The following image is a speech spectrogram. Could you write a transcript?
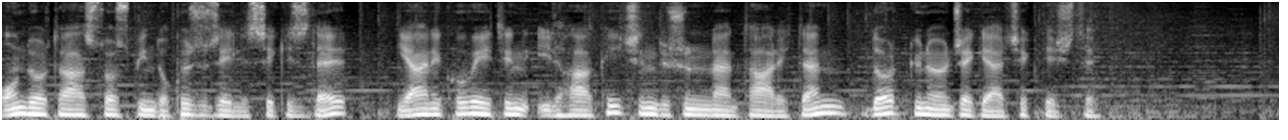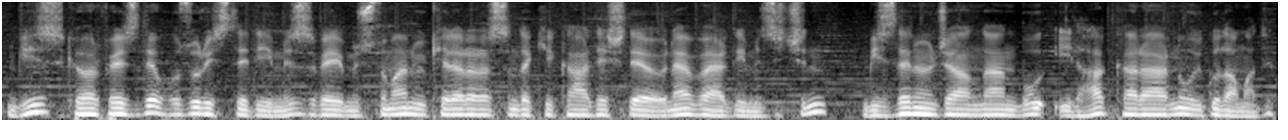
14 Ağustos 1958'de yani Kuveyt'in ilhakı için düşünülen tarihten 4 gün önce gerçekleşti. Biz Körfez'de huzur istediğimiz ve Müslüman ülkeler arasındaki kardeşliğe önem verdiğimiz için bizden önce alınan bu ilhak kararını uygulamadık.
